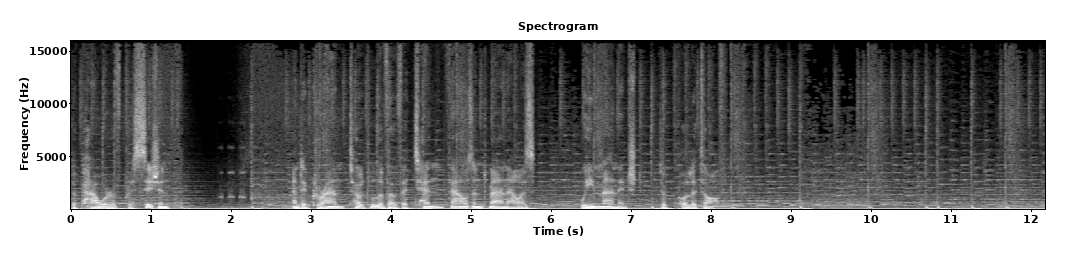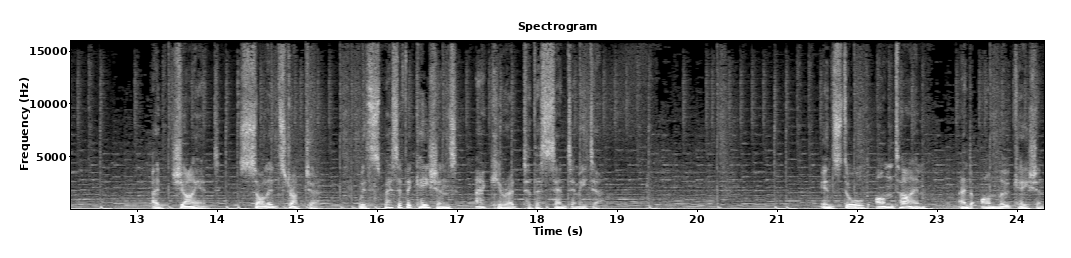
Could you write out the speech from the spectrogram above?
the power of precision, and a grand total of over 10,000 man-hours, we managed to pull it off. A giant, solid structure with specifications accurate to the centimeter installed on time and on location.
